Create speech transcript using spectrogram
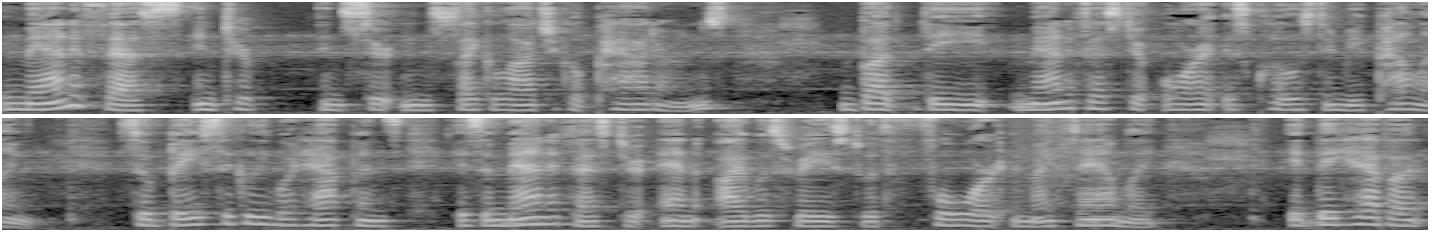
manifests inter, in certain psychological patterns, but the manifestor aura is closed and repelling. So basically, what happens is a manifestor, and I was raised with four in my family. It, they have an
